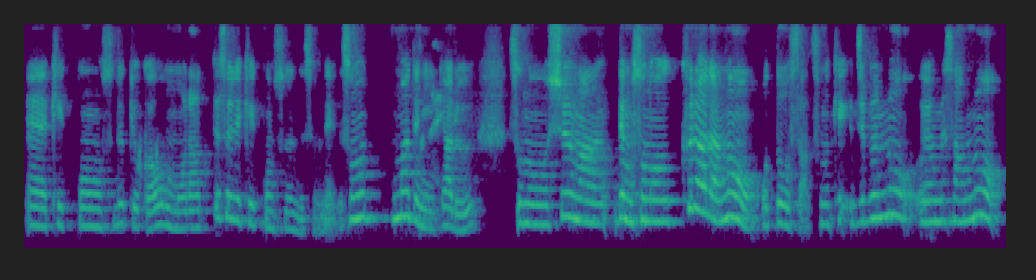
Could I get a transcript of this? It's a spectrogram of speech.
えー、結婚をする許可をもらってそれで結婚するんですよね。そのまでに至る、はい、そのシューマンでもそのクララのお父さんそのけ自分のお嫁さんの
